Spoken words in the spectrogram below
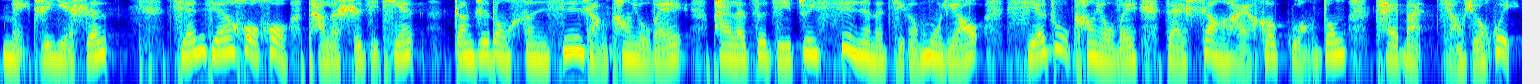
每至夜深，前前后后谈了十几天。张之洞很欣赏康有为，派了自己最信任的几个幕僚协助康有为在上海和广东开办强学会。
